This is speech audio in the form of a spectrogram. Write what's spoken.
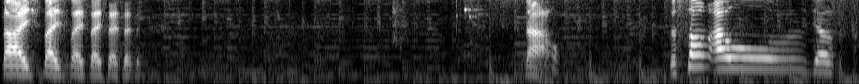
Nice, nice, nice, nice, nice, nice. Now, the song I will just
